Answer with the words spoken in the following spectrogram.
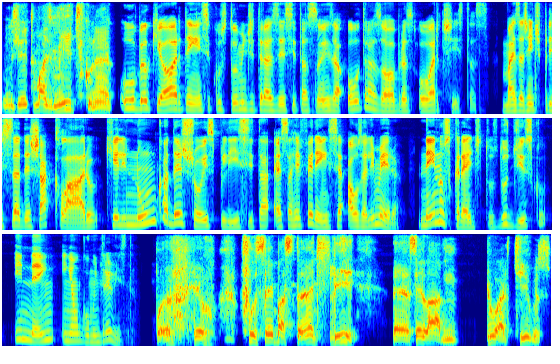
um jeito mais mítico, né? O Belchior tem esse costume de trazer citações a outras obras ou artistas. Mas a gente precisa deixar claro que ele nunca deixou explícita essa referência ao Zé Limeira, nem nos créditos do disco e nem em alguma entrevista. Eu fucei bastante, li, é, sei lá, mil artigos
